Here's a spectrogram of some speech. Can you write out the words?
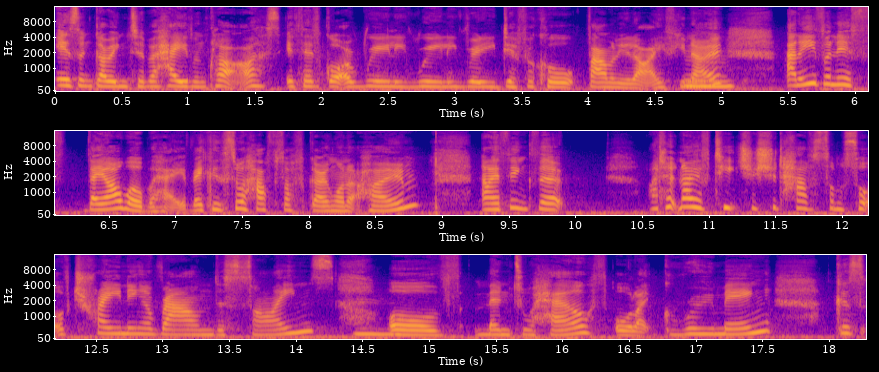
isn't going to behave in class if they've got a really, really, really difficult family life, you know? Mhm. And even if they are well behaved, they can still have stuff going on at home. And I think that I don't know if teachers should have some sort of training around the signs Mm. of mental health or like grooming because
